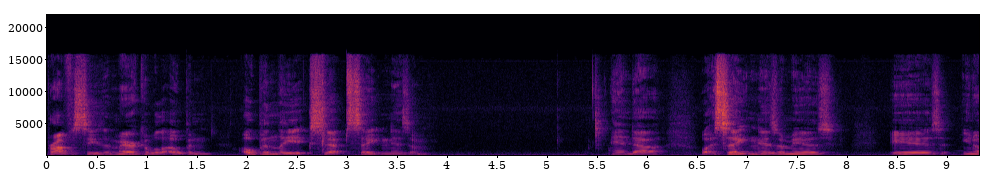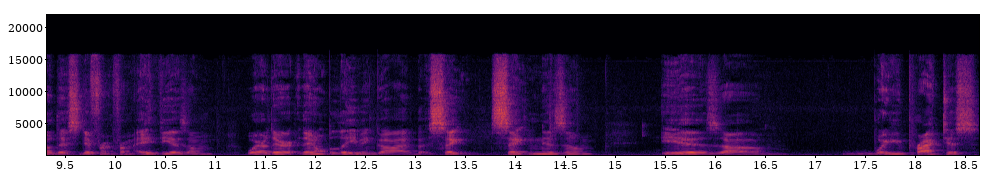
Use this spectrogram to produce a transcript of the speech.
prophecy: is America will open openly accept Satanism. And uh, what Satanism is, is, you know, that's different from atheism where they're, they don't believe in God. But Satan, Satanism is um, where you practice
